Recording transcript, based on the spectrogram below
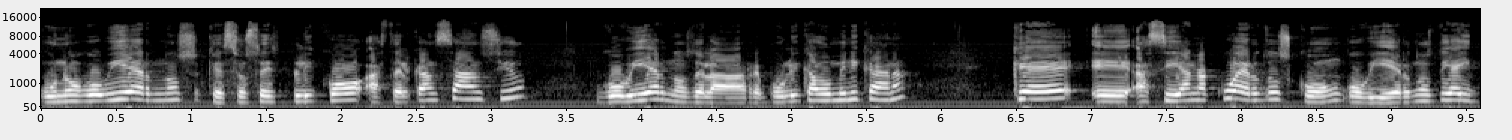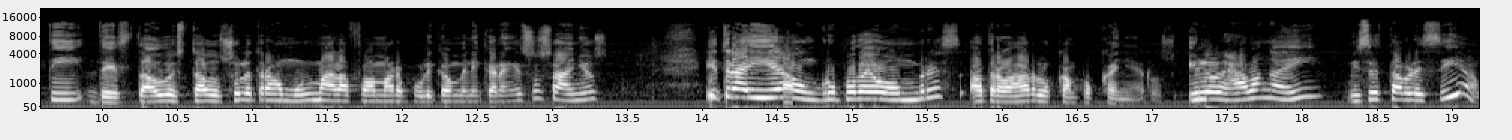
unos gobiernos, que eso se explicó hasta el cansancio, gobiernos de la República Dominicana, que eh, hacían acuerdos con gobiernos de Haití, de Estado a Estado. Eso le trajo muy mala fama a la República Dominicana en esos años. Y traía a un grupo de hombres a trabajar los campos cañeros. Y lo dejaban ahí y se establecían.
